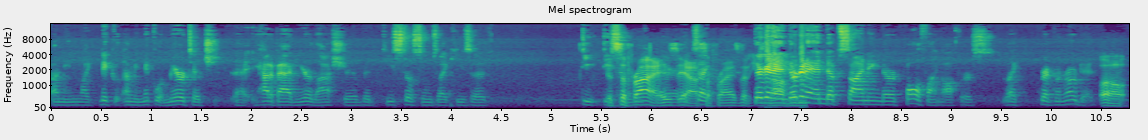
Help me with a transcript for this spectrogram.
I mean, like Nik- I mean, Nikola Mirotic uh, had a bad year last year, but he still seems like he's a de- It's surprise, player. yeah, It's like surprise that they're gonna they're gonna end up signing their qualifying offers like Greg Monroe did. Well,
